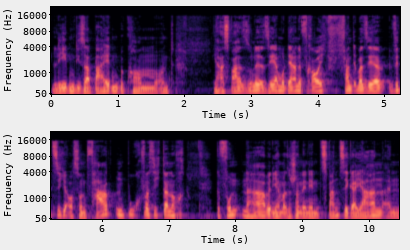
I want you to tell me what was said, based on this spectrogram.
Leben dieser beiden bekommen und ja, es war so eine sehr moderne Frau. Ich fand immer sehr witzig auch so ein Fahrtenbuch, was ich da noch gefunden habe. Die haben also schon in den 20er Jahren ein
